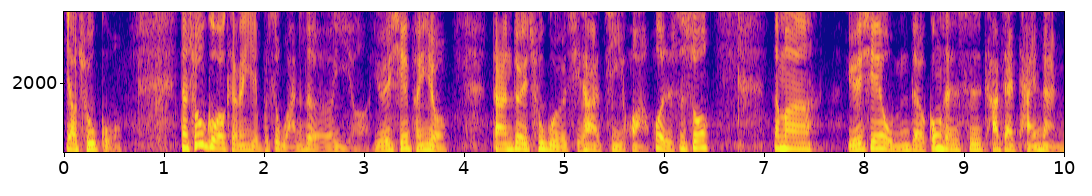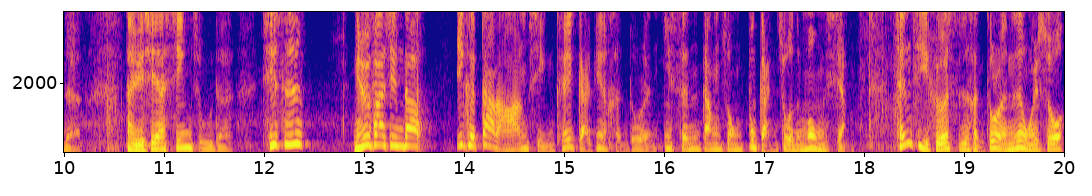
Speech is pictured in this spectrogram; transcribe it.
要出国，那出国可能也不是玩乐而已哦。有一些朋友当然对出国有其他的计划，或者是说，那么有一些我们的工程师他在台南的，那有一些新竹的，其实你会发现到。一个大的行情可以改变很多人一生当中不敢做的梦想。曾几何时，很多人认为说，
